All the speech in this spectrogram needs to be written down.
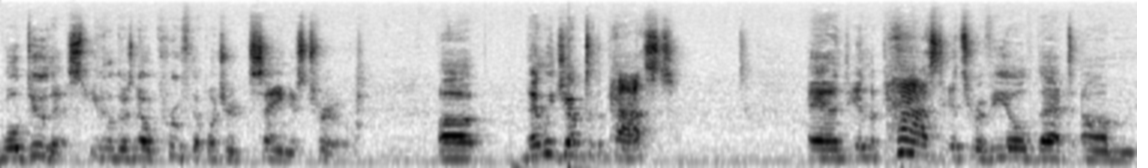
we'll do this, even though there's no proof that what you're saying is true. Uh, then we jump to the past, And in the past, it's revealed that um,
